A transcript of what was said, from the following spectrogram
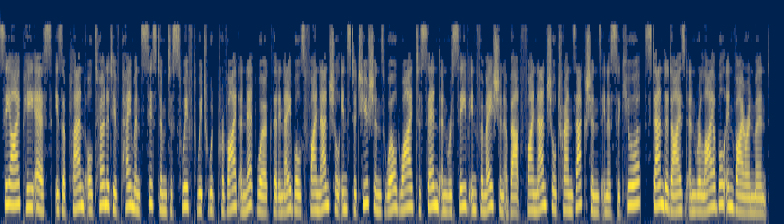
is a planned alternative payments system to SWIFT which would provide a network that enables financial institutions worldwide to send and receive information about financial transactions in a secure, standardized and reliable environment.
